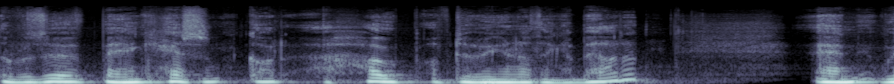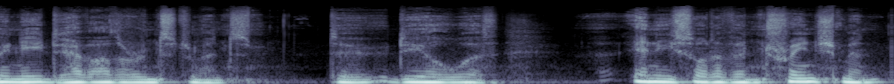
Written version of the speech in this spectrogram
the Reserve Bank hasn't got a hope of doing anything about it, and we need to have other instruments to deal with any sort of entrenchment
